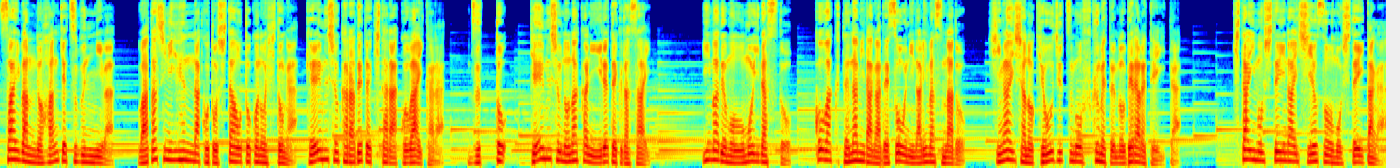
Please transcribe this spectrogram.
裁判の判決文には私に変なことした男の人が刑務所から出てきたら怖いからずっと刑務所の中に入れてください。今でも思い出すと怖くて涙が出そうになりますなど被害者の供述も含めて述べられていた。期待もしていないし予想もしていたが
